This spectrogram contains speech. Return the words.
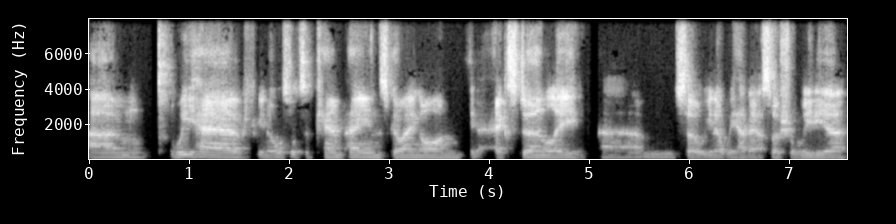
Um, we have you know all sorts of campaigns going on you know, externally. Um, so you know we have our social media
